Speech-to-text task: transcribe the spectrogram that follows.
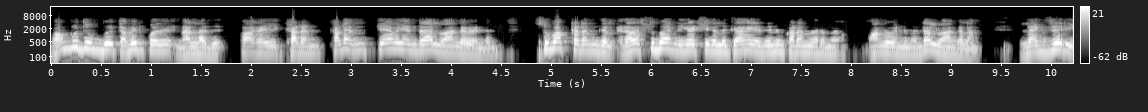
வம்பு தும்பு தவிர்ப்பது நல்லது. பகை கடன் கடன் தேவை என்றால் வாங்க வேண்டும். சுப கடன்கள் அதாவது சுப நிகழ்ச்சிகளுக்காக ஏதேனும் கடன் வாங்க வேண்டும் என்றால் வாங்கலாம். லக்ஸரி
